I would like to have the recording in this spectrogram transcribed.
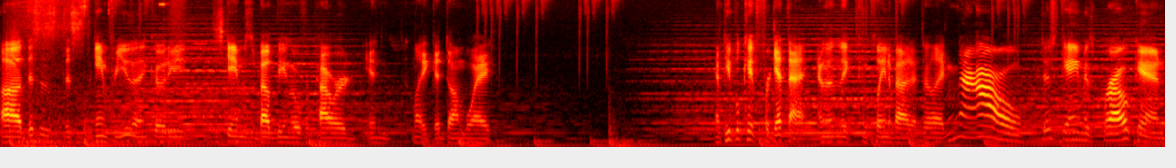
Uh, this is this is the game for you then, Cody. This game is about being overpowered in like a dumb way. And people can forget that, and then they complain about it. They're like, no, this game is broken.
